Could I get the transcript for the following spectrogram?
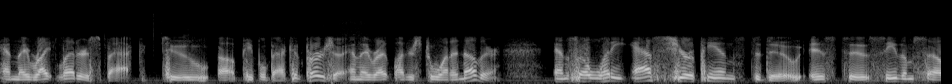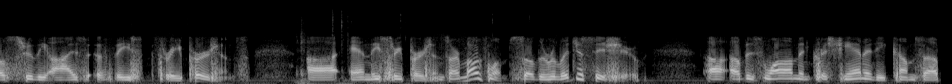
and they write letters back to uh, people back in Persia, and they write letters to one another. And so, what he asks Europeans to do is to see themselves through the eyes of these three Persians. Uh, and these three Persians are Muslims. So, the religious issue uh, of Islam and Christianity comes up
